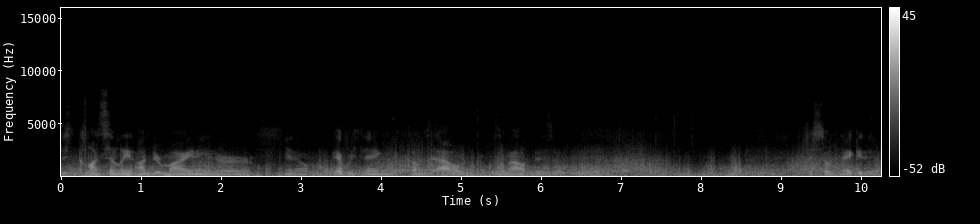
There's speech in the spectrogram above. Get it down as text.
Just constantly undermining or, you know, everything that comes out of his mouth is a, just so negative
